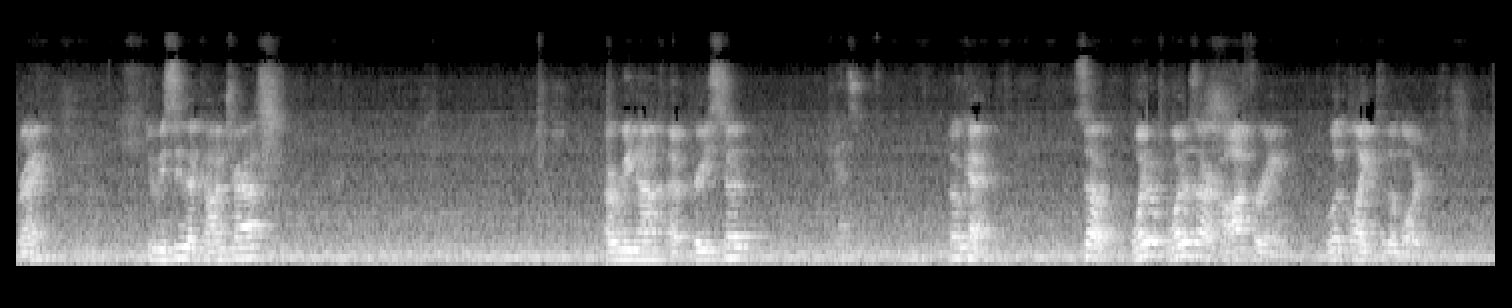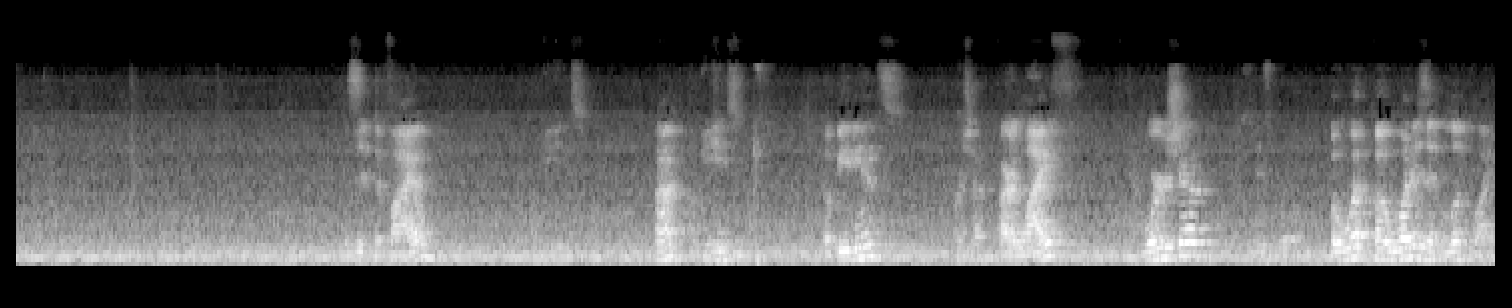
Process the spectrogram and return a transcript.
right? Do we see the contrast? Are we not a priesthood? Yes. Okay. So, what, what does our offering look like to the Lord? Is it defiled? Obedience. Huh? Obedience. Obedience? Worship. Our life? Worship? But what, but what does it look like?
